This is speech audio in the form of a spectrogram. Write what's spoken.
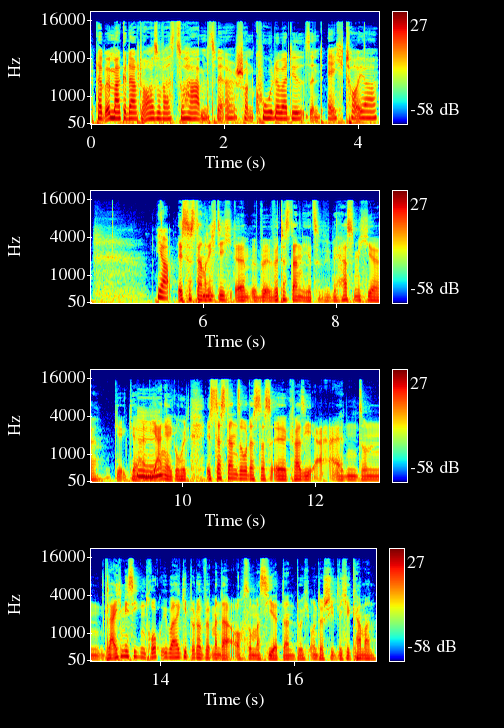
Und habe immer gedacht, oh, sowas zu haben, das wäre schon cool, aber die sind echt teuer. Ja. Ist es dann richtig, äh, wird das dann, jetzt hast du mich hier mhm. an die mhm. Angel geholt, ist das dann so, dass das äh, quasi äh, so einen gleichmäßigen Druck überall gibt oder wird man da auch so massiert dann durch unterschiedliche Kammern?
